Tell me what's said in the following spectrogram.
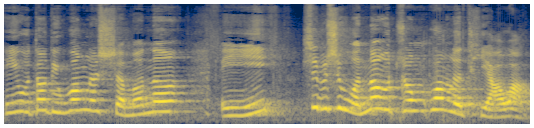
咦，我到底忘了什么呢？咦，是不是我闹钟忘了调啊？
